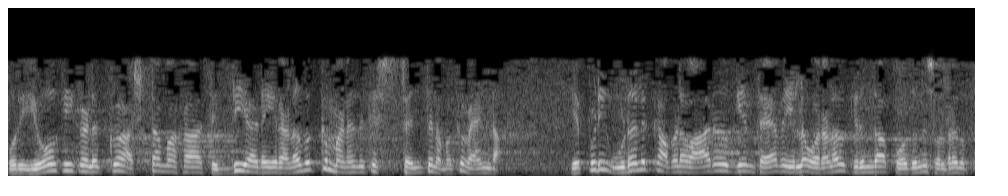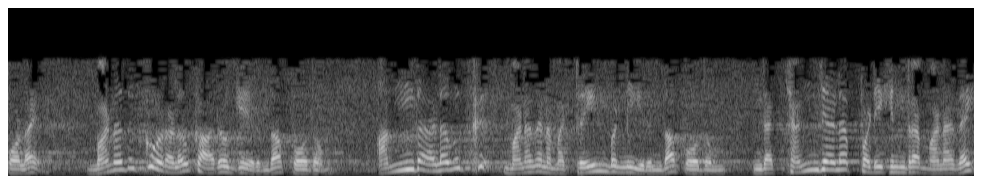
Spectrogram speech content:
ஒரு யோகிகளுக்கு அஷ்டமகா சித்தி அடைகிற அளவுக்கு மனதுக்கு ஸ்ட்ரென்த் நமக்கு வேண்டாம். எப்படி உடலுக்கு அவ்வளவு ஆரோக்கியம் தேவையில்லை ஓரளவுக்கு இருந்தா போதும்னு சொல்றது போல மனதுக்கு ஓரளவுக்கு ஆரோக்கியம் இருந்தா போதும். அந்த அளவுக்கு மனதை நம்ம ட்ரெயின் பண்ணி இருந்தா போதும். இந்த சஞ்சலப்படுகின்ற மனதை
